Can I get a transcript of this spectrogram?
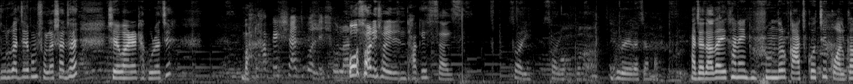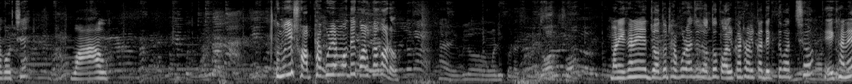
দুর্গার যেরকম সোলার সাজ হয় সেরকম একটা ঠাকুর আছে। ঢাকের সাজ বলে সোলার। ও সরি সরি ঢাকের সাজ। সরি সরি ভুল হয়ে গেছে আমার। আচ্ছা দাদা এখানে খুব সুন্দর কাজ করছে কলকা করছে? ওয়াও। তুমি কি সব ঠাকুরের মধ্যে কলকা করো? হ্যাঁ এগুলো আমারই করা। মানে এখানে যত ঠাকুর আছে যত কলকা টলকা দেখতে পাচ্ছ এখানে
